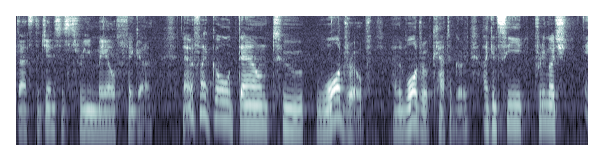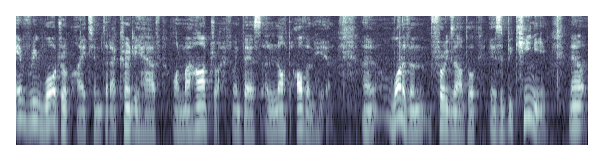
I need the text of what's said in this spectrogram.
That's the Genesis 3 male figure. Now if I go down to wardrobe and the wardrobe category, I can see pretty much every wardrobe item that I currently have on my hard drive, and there's a lot of them here. Uh, one of them, for example, is a bikini. Now,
